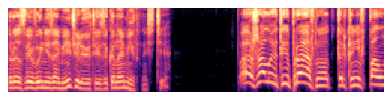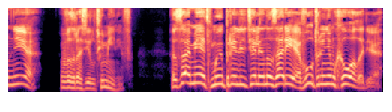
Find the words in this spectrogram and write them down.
Разве вы не заметили этой закономерности?» «Пожалуй, ты прав, но только не вполне», — возразил Тюменев. «Заметь, мы прилетели на заре, в утреннем холоде,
